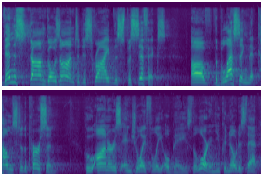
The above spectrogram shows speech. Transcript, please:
Then the psalm goes on to describe the specifics of the blessing that comes to the person who honors and joyfully obeys the Lord. And you can notice that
